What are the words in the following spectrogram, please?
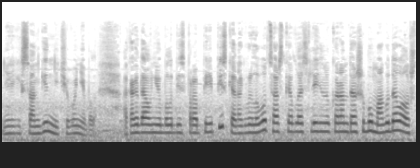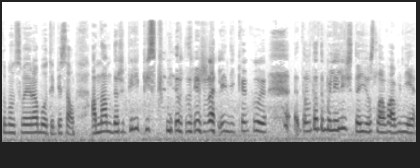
Никаких сангин, ничего не было. А когда у нее было без права переписки, она говорила, вот царская власть Ленину карандаш и бумагу давала, чтобы он свои работы писал. А нам даже переписку не разрешали никакую. Это, вот это были лично ее слова мне.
